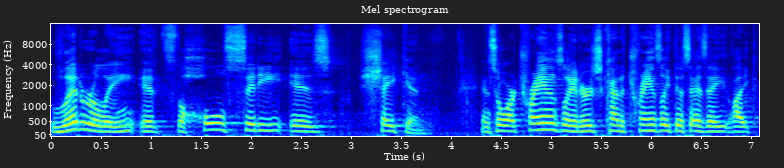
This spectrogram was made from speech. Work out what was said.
Literally, it's the whole city is shaken. And so our translators kind of translate this as a like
